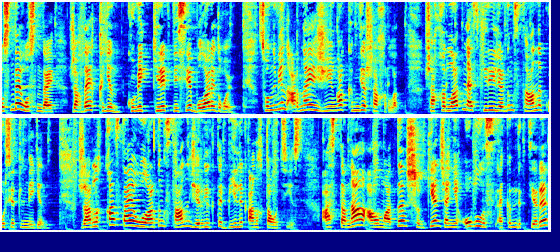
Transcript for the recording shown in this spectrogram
осындай осындай жағдай қиын көмек керек десе болар еді ғой. Сонымен арнайы жиынға кімдер шақырылады? Шақырылатын әскерилердің саны көрсетілмеген. Жарлыққа сай олардың санын жергілікті билік анықтауы тиіс. Астана алматы шымкент және облыс әкімдіктері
